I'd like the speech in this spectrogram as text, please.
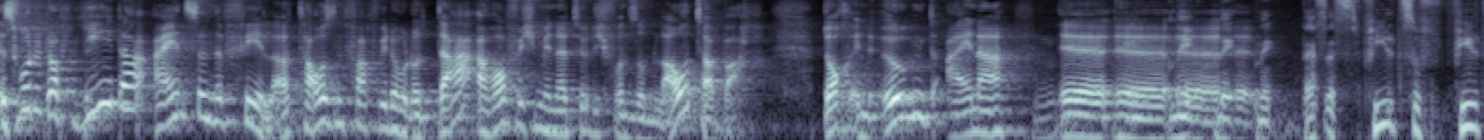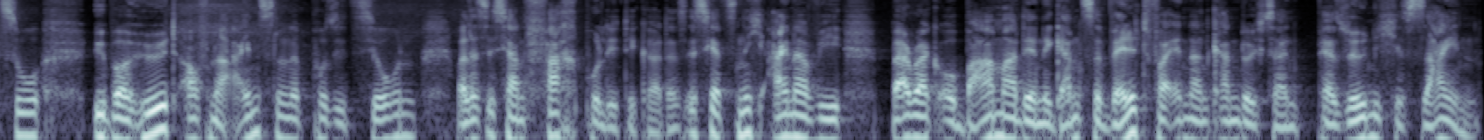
Es wurde doch jeder einzelne Fehler tausendfach wiederholt. Und da erhoffe ich mir natürlich von so einem Lauterbach, doch in irgendeiner. Äh, äh, nee, nee, äh, nee. Das ist viel zu, viel zu überhöht auf eine einzelne Position, weil das ist ja ein Fachpolitiker. Das ist jetzt nicht einer wie Barack Obama, der eine ganze Welt verändern kann durch sein persönliches Sein.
